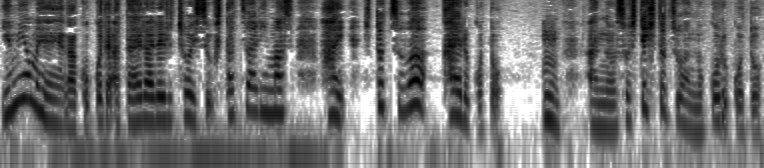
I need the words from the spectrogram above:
弓嫁がここで与えられるチョイス二つあります。はい。一つは帰ること。うん。あの、そして一つは残ること。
